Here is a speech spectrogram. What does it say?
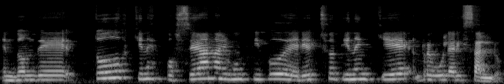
en donde todos quienes posean algún tipo de derecho tienen que regularizarlo.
